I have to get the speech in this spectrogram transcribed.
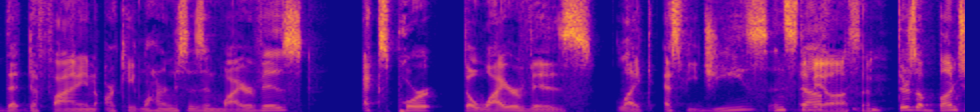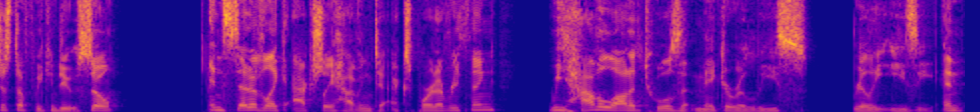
that define our cable harnesses in WireViz export the WireViz like SVGs and stuff that'd be awesome. there's a bunch of stuff we can do. So instead of like actually having to export everything, we have a lot of tools that make a release really easy. And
